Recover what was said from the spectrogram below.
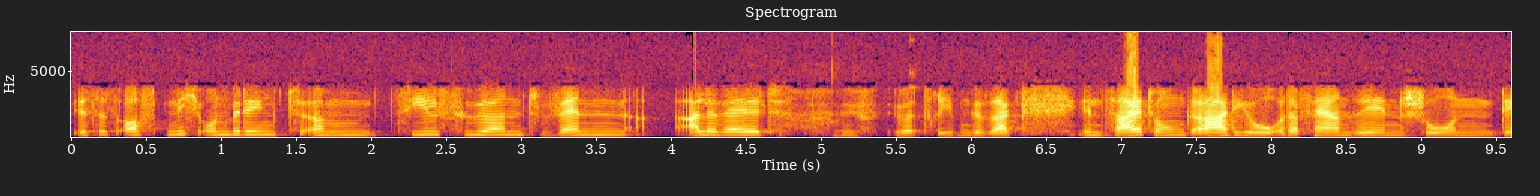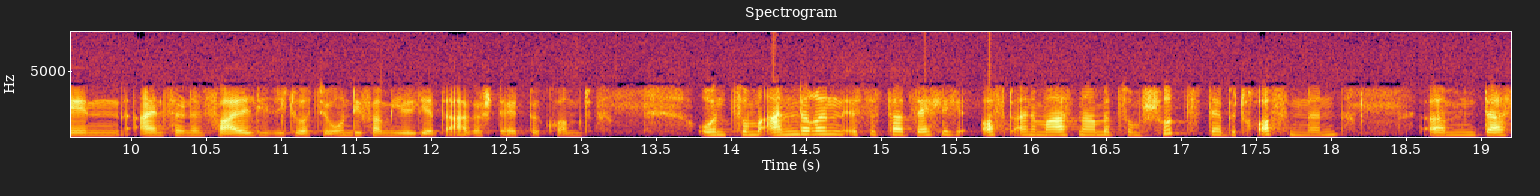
ist es oft nicht unbedingt ähm, zielführend, wenn alle Welt, übertrieben gesagt, in Zeitung, Radio oder Fernsehen schon den einzelnen Fall, die Situation, die Familie dargestellt bekommt. Und zum anderen ist es tatsächlich oft eine Maßnahme zum Schutz der Betroffenen, ähm, dass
